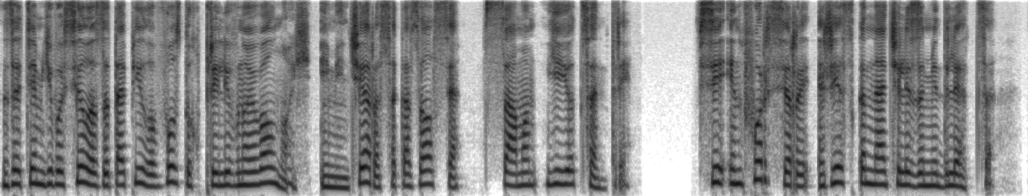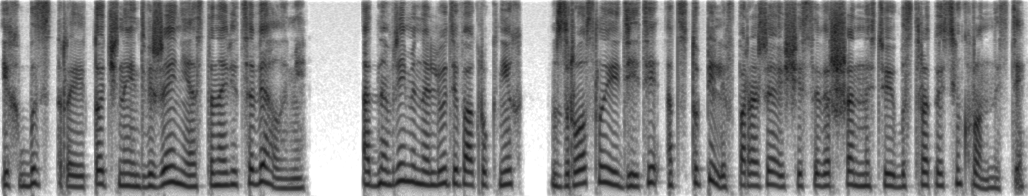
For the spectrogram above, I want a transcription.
Затем его сила затопила воздух приливной волной, и Минчерос оказался в самом ее центре. Все инфорсеры резко начали замедляться, их быстрые точные движения становиться вялыми. Одновременно люди вокруг них Взрослые дети отступили в поражающей совершенностью и быстротой синхронности.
